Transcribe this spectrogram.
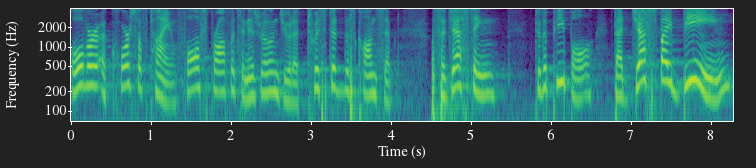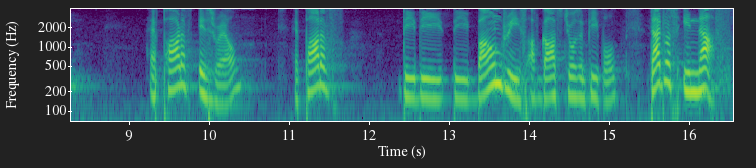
over a course of time, false prophets in Israel and Judah twisted this concept, suggesting to the people that just by being a part of Israel, a part of the, the, the boundaries of God's chosen people, that was enough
